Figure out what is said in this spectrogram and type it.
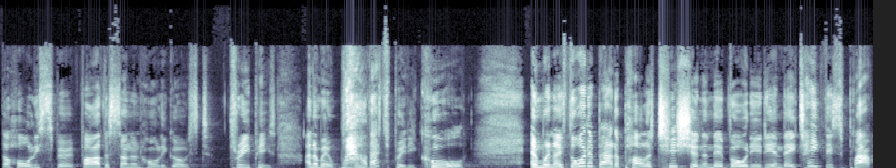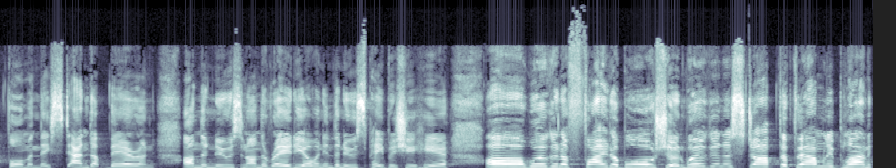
The Holy Spirit, Father, Son, and Holy Ghost three piece. And I went, wow, that's pretty cool. And when I thought about a politician and they're voted in, they take this platform and they stand up there and on the news and on the radio and in the newspapers you hear, oh, we're going to fight abortion. We're going to stop the family planning.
